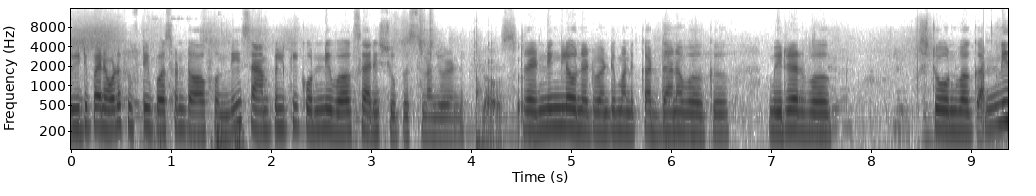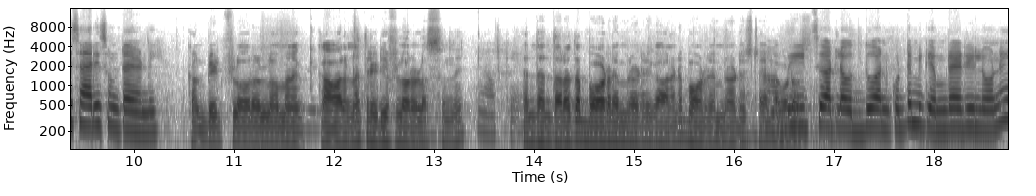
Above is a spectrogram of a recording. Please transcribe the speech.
వీటిపైన కూడా ఫిఫ్టీ పర్సెంట్ ఆఫ్ ఉంది. శాంపిల్కి కొన్ని వర్క్ శారీస్ చూపిస్తున్నాను చూడండి. ట్రెండింగ్లో ఉన్నటువంటి మనకి కడ్దాన work mirror work stone work అన్ని శారీస్ ఉంటాయండి. కంప్లీట్ ఫ్లోరల్లో మనకి కావాలన్నా త్రీ డీ ఫ్లోరల్ వస్తుంది. అండ్ దాని తర్వాత బార్డర్ ఎంబ్రాయిడరీ కావాలంటే బార్డర్ ఎంబ్రాయిడరీ స్టైల్లో కూడా అట్లా వద్దు అనుకుంటే మీకు ఎంబ్రాయిడరీలోనే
